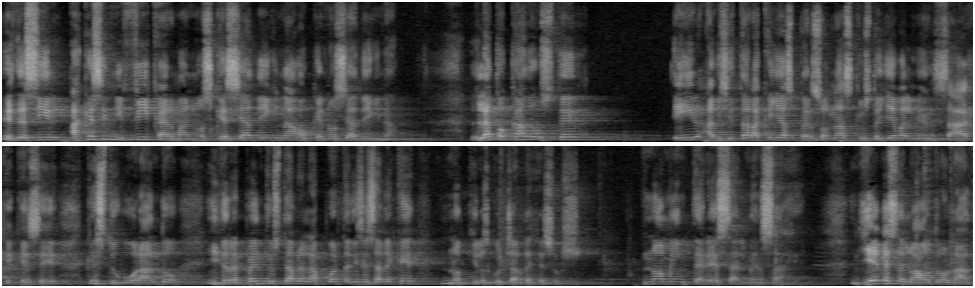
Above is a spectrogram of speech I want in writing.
Es decir, ¿a qué significa, hermanos, que sea digna o que no sea digna? ¿Le ha tocado a usted ir a visitar a aquellas personas que usted lleva el mensaje, que, se, que estuvo orando, y de repente usted abre la puerta y dice, ¿sabe qué? No quiero escuchar de Jesús. no me interesa el mensaje. Lléveselo a otro lado.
